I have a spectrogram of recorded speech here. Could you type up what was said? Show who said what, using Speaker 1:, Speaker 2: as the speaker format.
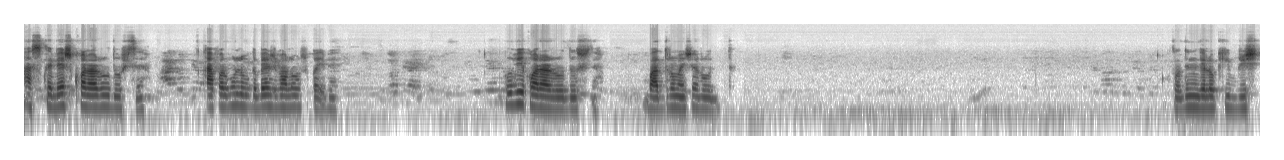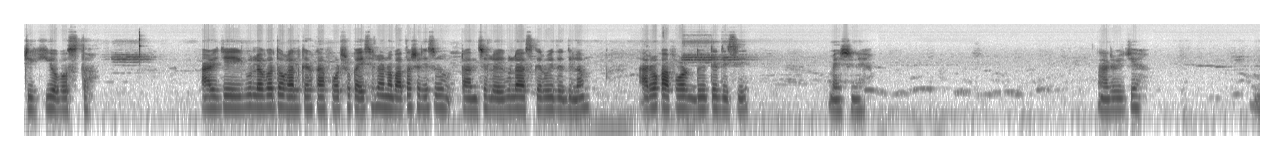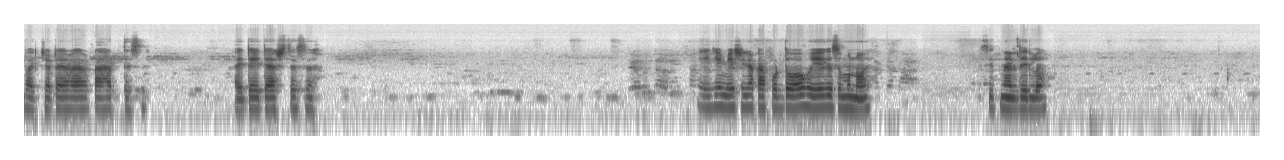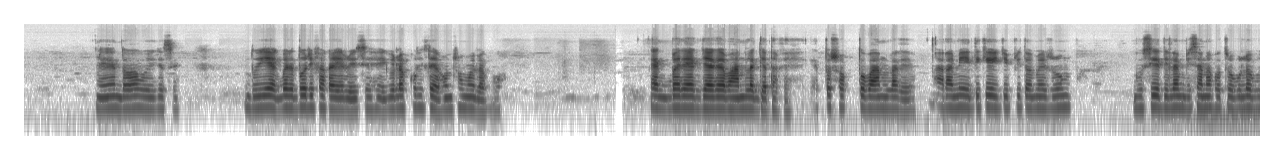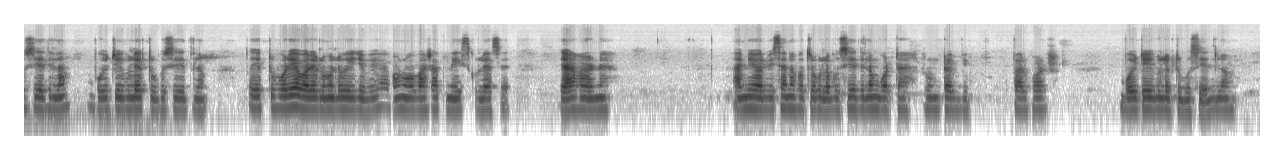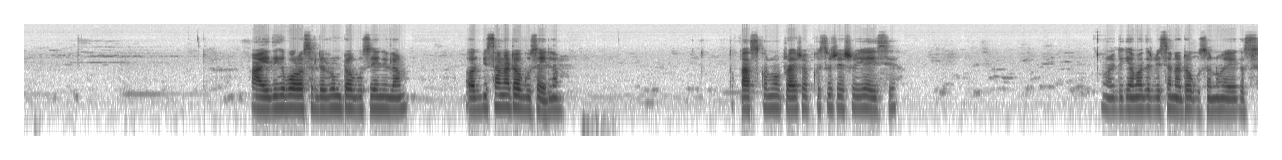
Speaker 1: আজকে বেশ কড়া রোদ উঠছে। কাপড়গুলো বেশ ভালো শুকাইবে। খুবই কড়া রোদ উঠছে। বাথরুম এসে রোদ। কতদিন গেল কি বৃষ্টি, কি অবস্থা। আর যে এইগুলো গতকালকের কাপড় শুকাইছিল না, বাতাসে কিছু টানছিল, এগুলো আজকে রইদে দিলাম। আরও কাপড় ধুইতে দিছি। মেশিনে আর ওই যে বাচ্চাটা একা হাঁটতেছে হাইটে হাইটে আসতেছে এই যে মেশিনে কাপড় দেওয়াও হয়ে গেছে মনে হয় সিগন্যাল দিল হ্যাঁ দেওয়া হয়ে গেছে দুই একবারে দড়ি ফাঁকাইয়ে রয়েছে এইগুলা খুলতে এখন সময় লাগবো। একবারে এক জায়গায় বান লাগিয়ে থাকে, এত শক্ত বান লাগে। আর আমি এদিকে এই যে প্রীতমের রুম গুছিয়ে দিলাম, বিছানাপত্রগুলো গুছিয়ে দিলাম বই টইগুলো একটু গুছিয়ে দিলাম। তো একটু পরে আবার এলোমেলো হয়ে যাবে, এখন ও বাসাত নেই, স্কুলে আছে, যার কারণে আমি আর বিছানাপত্রগুলো গুছিয়ে দিলাম, ঘরটা রুমটা তারপর বইটা এগুলো একটু গুছিয়ে দিলাম। আর এদিকে বড় ছেলের রুমটাও গুছিয়ে নিলাম আর বিছানাটাও গুছাইলাম। তো কাজকর্ম প্রায় সব কিছু শেষ হয়ে আইছে। এদিকে আমাদের বিছানাটাও গুছানো হয়ে গেছে।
